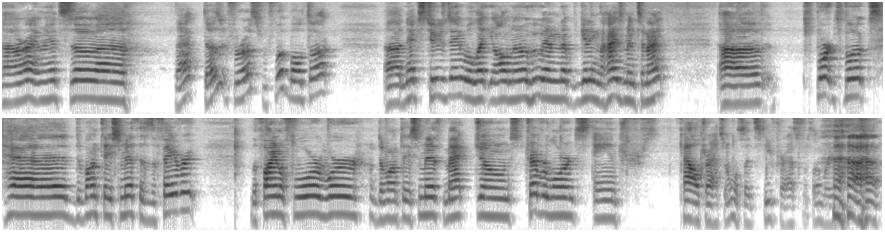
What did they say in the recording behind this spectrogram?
All right, man. So uh, that does it for us for football talk. Uh, next Tuesday, we'll let you all know who ended up getting the Heisman tonight. Uh, sports books had DeVonta Smith as the favorite. The final four were DeVonta Smith, Mac Jones, Trevor Lawrence, and Kyle Trask. I almost said Steve Trask for some reason. I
